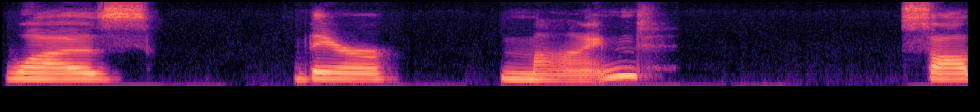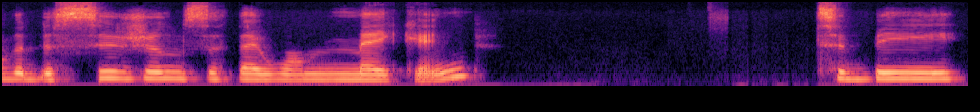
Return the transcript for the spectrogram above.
was their mind saw the decisions that they were making to be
